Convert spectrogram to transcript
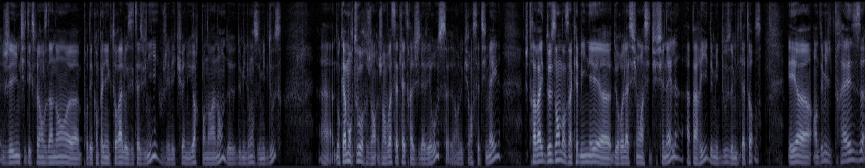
J'ai eu une petite expérience d'un an pour des campagnes électorales aux États-Unis, où j'ai vécu à New York pendant un an, de 2011-2012. Euh, donc à mon retour, j'envoie cette lettre à Gilles Averrousse, euh, en l'occurrence cet email. Je travaille deux ans dans un cabinet euh, de relations institutionnelles à Paris, 2012-2014. Et en 2013,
